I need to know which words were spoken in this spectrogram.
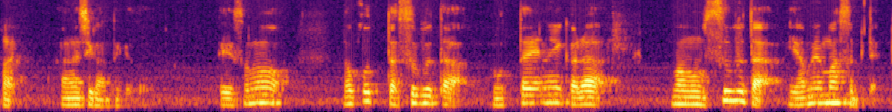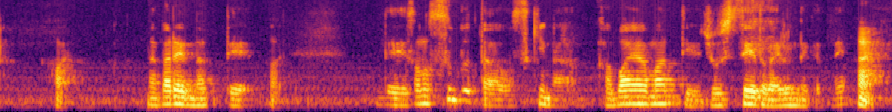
なはい。話があるんだけど、でその残った酢豚もったいないから、まあ、もう酢豚やめますみたいはい。な流れになって、はい。でその酢豚を好きな樺山っていう女子生徒がいるんだけどね、はい。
